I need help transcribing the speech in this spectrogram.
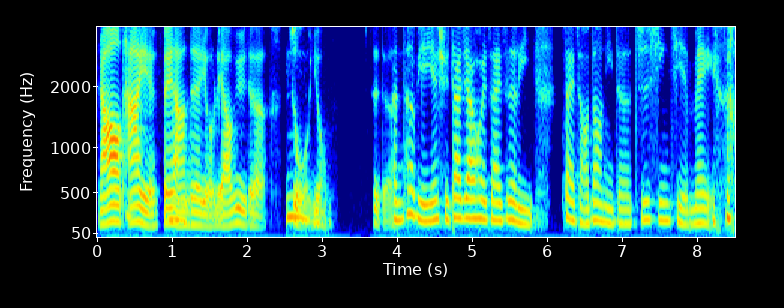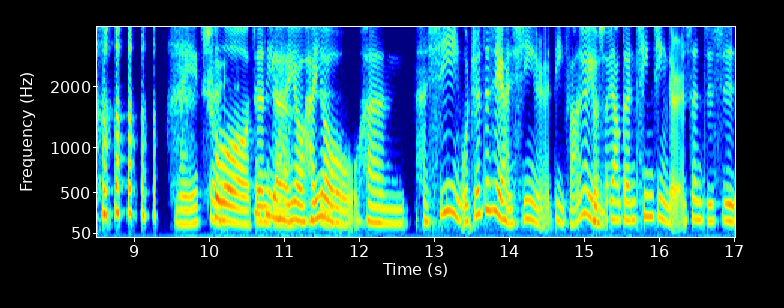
然后他也非常的有疗愈的作用。嗯、是的，很特别。也许大家会在这里再找到你的知心姐妹。没错，真是一个很有、很有、很很吸引。我觉得这是一个很吸引人的地方，因为有时候要跟亲近的人，嗯、甚至是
